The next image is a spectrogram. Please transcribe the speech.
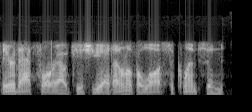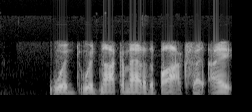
they're that far out just yet. I don't know if a loss to Clemson would would knock them out of the box. I, I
